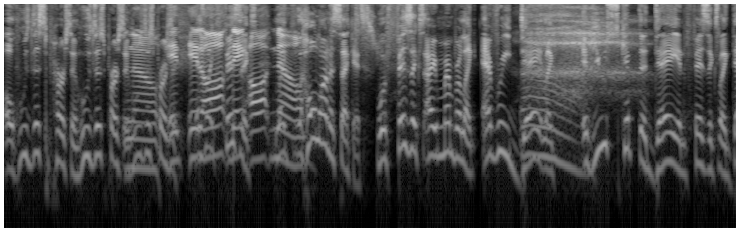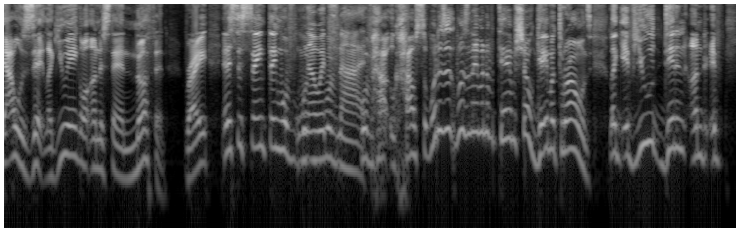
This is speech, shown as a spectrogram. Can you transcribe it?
oh, who's this person? Who's this person? who's this person? it- it it's all- like they physics. all- Like, no. hold on a second. With physics, I remember like every day, like if you skipped a day in physics, like that was it. Like you ain't gonna understand nothing, right? And it's the same thing with, with No, it's with, not. with how, House. What is it? What's the name of the damn show? Game of Thrones. Like if you didn't under if.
